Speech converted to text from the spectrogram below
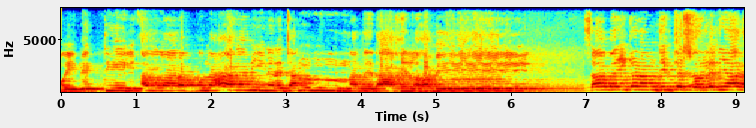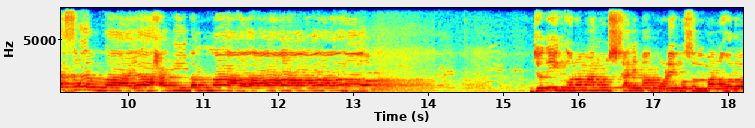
ওই ব্যক্তি আল্লাহ রাব্বুল আলামিনের জান্নাতে দাখিল হবে সাহাবাই কারাম জিজ্ঞেস করলেন ইয়া রাসূলুল্লাহ ইয়া হাবিবাল্লাহ যদি কোনো মানুষ কালিমা পড়ে মুসলমান হলো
